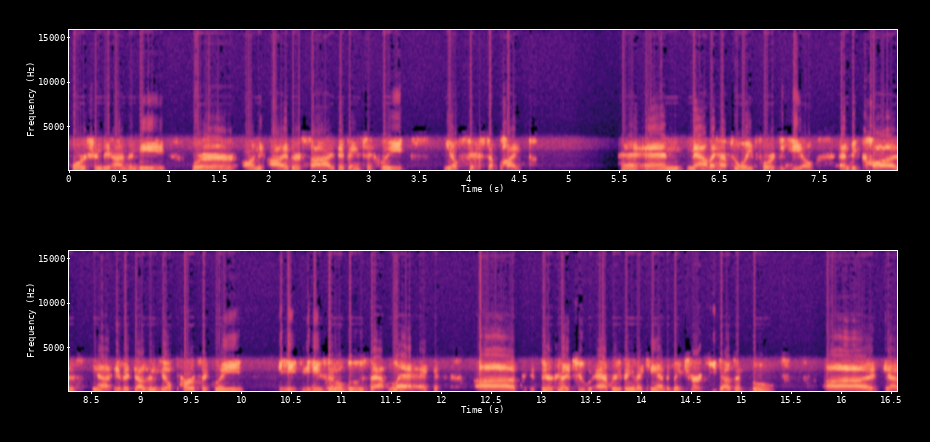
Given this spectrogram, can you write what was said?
portion behind the knee where on either side they basically, you know, fixed a pipe and now they have to wait for it to heal. And because you know, if it doesn't heal perfectly, he, he's going to lose that leg. Uh, they're going to do everything they can to make sure he doesn't move. Uh, yeah,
